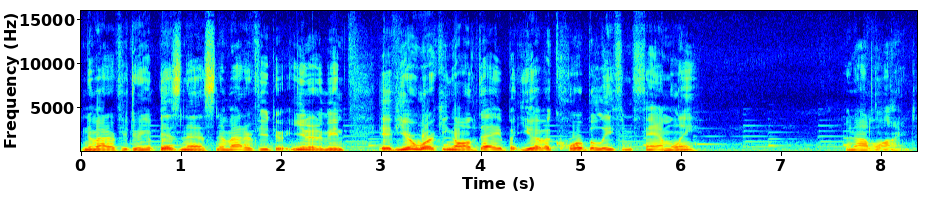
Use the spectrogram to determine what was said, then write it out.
no matter if you're doing a business, no matter if you're doing, you know what I mean? If you're working all day but you have a core belief in family, you're not aligned.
